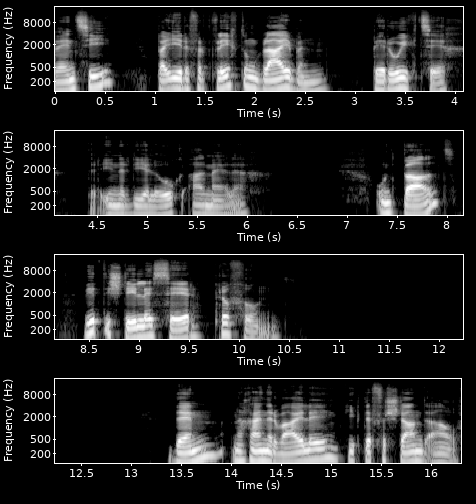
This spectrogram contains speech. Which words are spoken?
wenn sie bei ihrer Verpflichtung bleiben, beruhigt sich der innere Dialog allmählich. Und bald wird die Stille sehr profund. Denn nach einer Weile gibt der Verstand auf.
